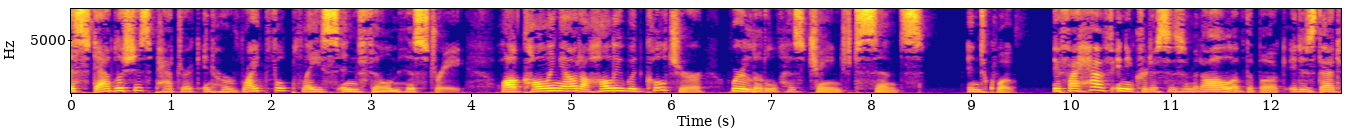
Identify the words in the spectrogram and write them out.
establishes Patrick in her rightful place in film history, while calling out a Hollywood culture where little has changed since. If I have any criticism at all of the book, it is that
